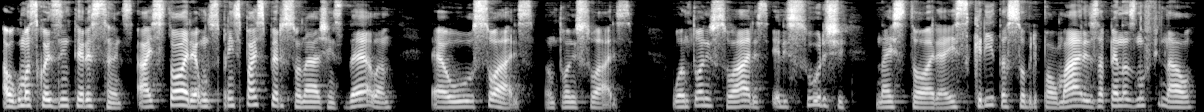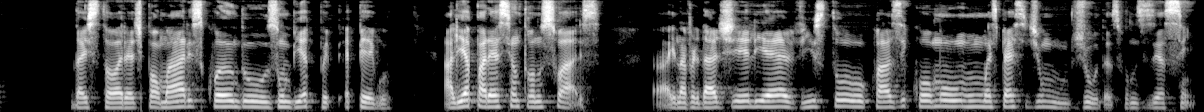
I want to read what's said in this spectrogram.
algumas coisas interessantes. A história, um dos principais personagens dela é o Soares, Antônio Soares. O Antônio Soares, ele surge na história escrita sobre Palmares apenas no final da história de Palmares, quando o zumbi é, é pego. Ali aparece Antônio Soares. E, na verdade, ele é visto quase como uma espécie de um Judas, vamos dizer assim,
